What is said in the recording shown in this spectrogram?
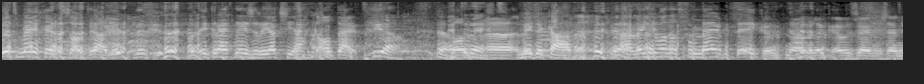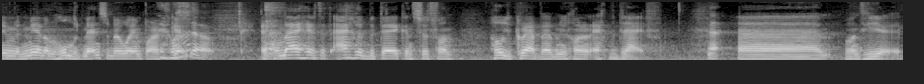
dit is mega interessant. Ja, dit, dit, want ik krijg deze reactie eigenlijk altijd. Ja, en Want, terecht. eh, weet, je, Middenkader. ja, weet je wat dat voor mij betekent? Namelijk, we zijn, we zijn nu met meer dan 100 mensen bij Wayne Park Echt. En voor mij heeft het eigenlijk betekend een soort van, holy crap, we hebben nu gewoon een echt bedrijf. Ja. Eh, want hier,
